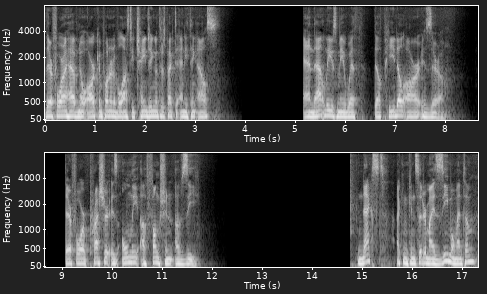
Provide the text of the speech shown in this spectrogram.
Therefore, I have no r component of velocity changing with respect to anything else. And that leaves me with del p del r is zero. Therefore, pressure is only a function of z. Next, I can consider my z momentum.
